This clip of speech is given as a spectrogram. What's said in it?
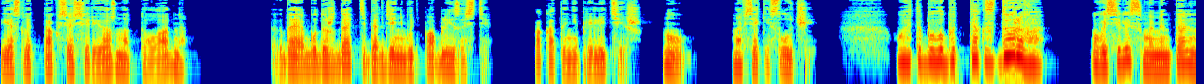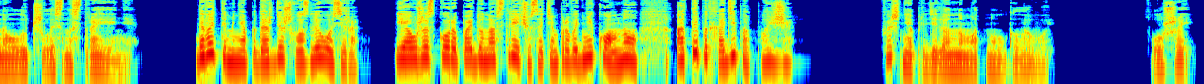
если так все серьезно, то ладно. Тогда я буду ждать тебя где-нибудь поблизости, пока ты не прилетишь. Ну, на всякий случай. «Ой, это было бы так здорово!» У Василисы моментально улучшилось настроение. «Давай ты меня подождешь возле озера. Я уже скоро пойду навстречу с этим проводником, ну, а ты подходи попозже». Фэш неопределенно мотнул головой. «Слушай,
